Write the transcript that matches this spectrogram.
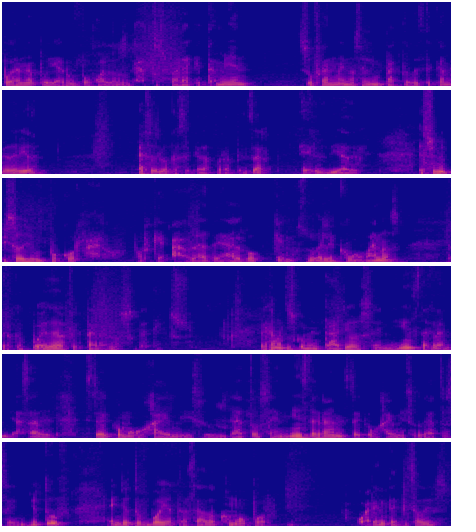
puedan apoyar un poco a los gatos para que también sufran menos el impacto de este cambio de vida. Eso es lo que se queda para pensar el día de hoy. Es un episodio un poco raro porque habla de algo que nos duele como humanos, pero que puede afectar a los gatitos. Déjame tus comentarios en Instagram, ya sabes, estoy como Jaime y sus gatos en Instagram, estoy como Jaime y sus gatos en YouTube. En YouTube voy atrasado como por 40 episodios,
